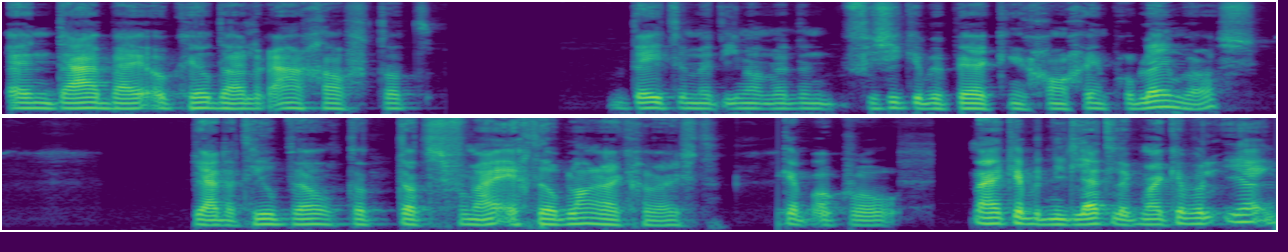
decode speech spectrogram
en daarbij ook heel duidelijk aangaf dat daten met iemand met een fysieke beperking gewoon geen probleem was. Ja, dat hielp wel. Dat, dat is voor mij echt heel belangrijk geweest. Ik heb ook wel Nee, ik heb het niet letterlijk, maar ik heb wel, ja,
